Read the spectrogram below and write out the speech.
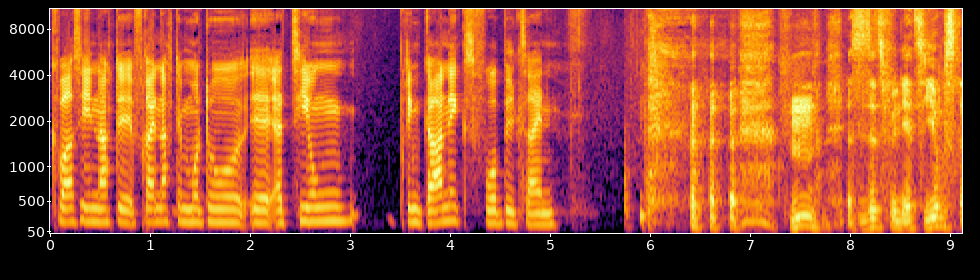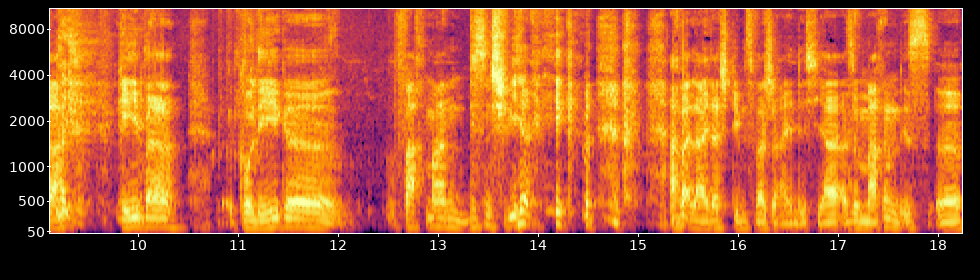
quasi nach de, frei nach dem Motto, äh, Erziehung bringt gar nichts, Vorbild sein. hm, das ist jetzt für einen Erziehungsratgeber, Kollege, Fachmann ein bisschen schwierig. Aber leider stimmt es wahrscheinlich. Ja, also machen ist. Äh,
